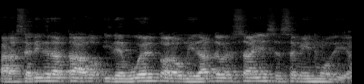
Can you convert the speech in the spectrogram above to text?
para ser hidratado y devuelto a la unidad de Versalles ese mismo día.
